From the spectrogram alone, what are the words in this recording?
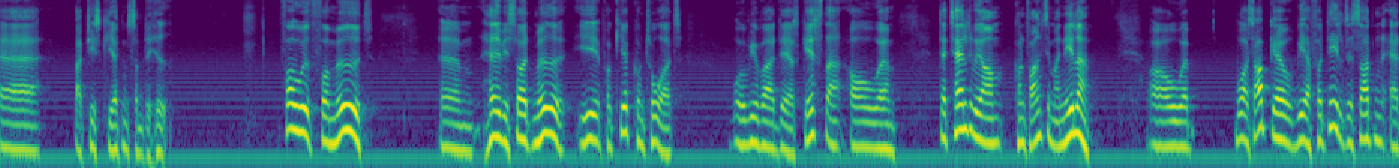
øh, Baptistkirken, som det hed. Forud for mødet øh, havde vi så et møde i, på kirkekontoret, hvor vi var deres gæster, og øh, der talte vi om konference i Manila, og øh, vores opgave, vi har fordelt det sådan, at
